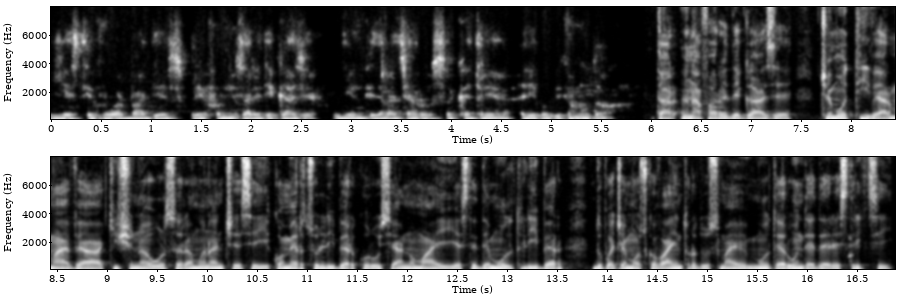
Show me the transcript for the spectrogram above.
este vorba despre furnizare de gaze din Federația Rusă către Republica Moldova. Dar în afară de gaze, ce motive ar mai avea Chișinăul să rămână în CSI? Comerțul liber cu Rusia nu mai este de mult liber, după ce Moscova a introdus mai multe runde de restricții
